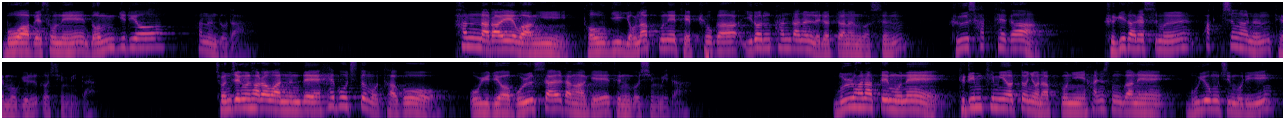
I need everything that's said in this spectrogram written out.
모압의 손에 넘기려 하는도다. 한 나라의 왕이 더욱이 연합군의 대표가 이런 판단을 내렸다는 것은 그 사태가 극에 달했음을 확증하는 대목일 것입니다. 전쟁을 하러 왔는데 해보지도 못하고 오히려 몰살당하게 되는 것입니다. 물 하나 때문에 드림팀이었던 연합군이 한순간에 무용지물이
